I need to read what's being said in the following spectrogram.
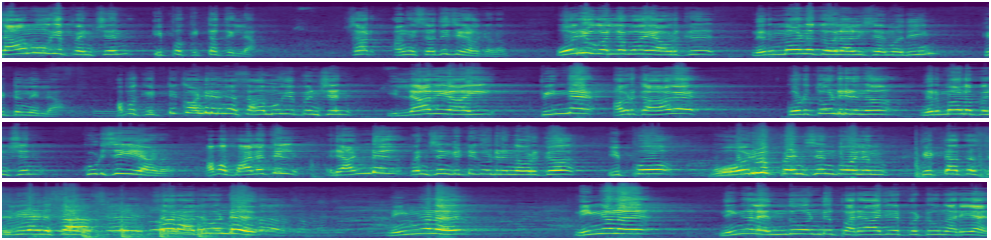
സാമൂഹ്യ പെൻഷൻ ഇപ്പൊ കിട്ടത്തില്ല. സാർ അങ്ങ് ശ്രദ്ധിച്ചു കേൾക്കണം. ഒരു കൊല്ലമായി അവർക്ക് നിർമ്മാണ തൊഴിലാളി ക്ഷേമതിയും കിട്ടുന്നില്ല. അപ്പൊ കിട്ടിക്കൊണ്ടിരുന്ന സാമൂഹ്യ പെൻഷൻ ഇല്ലാതെയായി. പിന്നെ അവർക്ക് ആകെ കൊടുത്തോണ്ടിരുന്ന നിർമ്മാണ പെൻഷൻ കുടിശ്ശികയാണ്. അപ്പൊ ഫലത്തിൽ രണ്ട് പെൻഷൻ കിട്ടിക്കൊണ്ടിരുന്നവർക്ക് ഇപ്പോ ഒരു പെൻഷൻ പോലും കിട്ടാത്ത സ്ഥിതിയാണ് സാർ. സാർ അതുകൊണ്ട് നിങ്ങൾ നിങ്ങൾ നിങ്ങൾ എന്തുകൊണ്ട് പരാജയപ്പെട്ടു എന്നറിയാൻ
